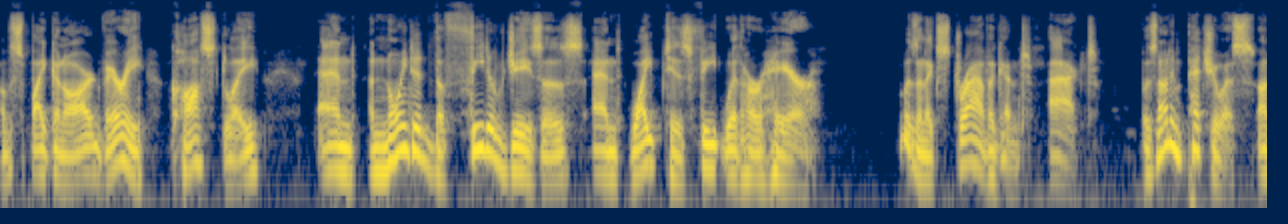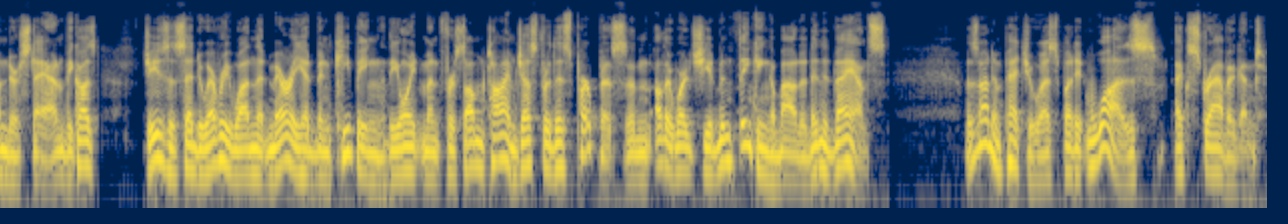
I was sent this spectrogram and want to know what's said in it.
of spikenard, very costly, and anointed the feet of Jesus and wiped his feet with her hair. It was an extravagant act. It was not impetuous, understand, because Jesus said to everyone that Mary had been keeping the ointment for some time just for this purpose. In other words, she had been thinking about it in advance. It was not impetuous, but it was extravagant.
